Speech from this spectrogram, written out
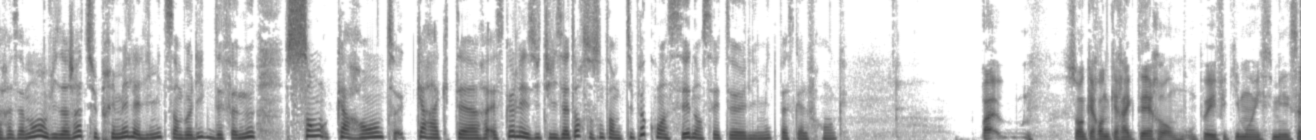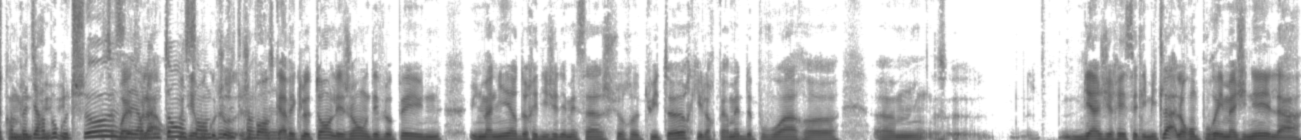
récemment, envisagera de supprimer la limite symbolique des fameux 140 caractères. Est-ce que les utilisateurs se sont un petit peu coincés dans cette euh, limite, Pascal Franck? Ouais. 140 caractères, on peut effectivement estimer ça comme. On peut dire beaucoup de choses ouais, et voilà, en même temps, on peut dire beaucoup de choses. Je pense qu'avec le temps, les gens ont développé une, une manière de rédiger des messages sur euh, Twitter qui leur permettent de pouvoir euh, euh, bien gérer ces limites-là. Alors on pourrait imaginer la,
